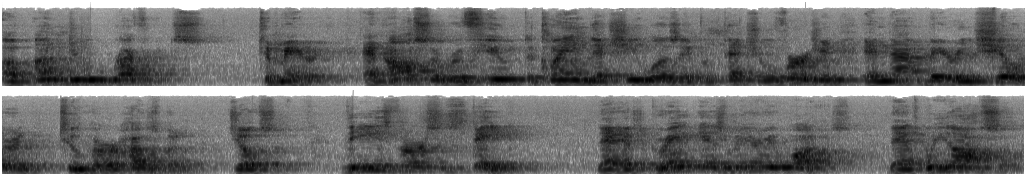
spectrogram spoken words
of undue reverence to Mary and also refute the claim that she was a perpetual virgin and not bearing children to her husband, Joseph. These verses state that as great as Mary was, that we also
